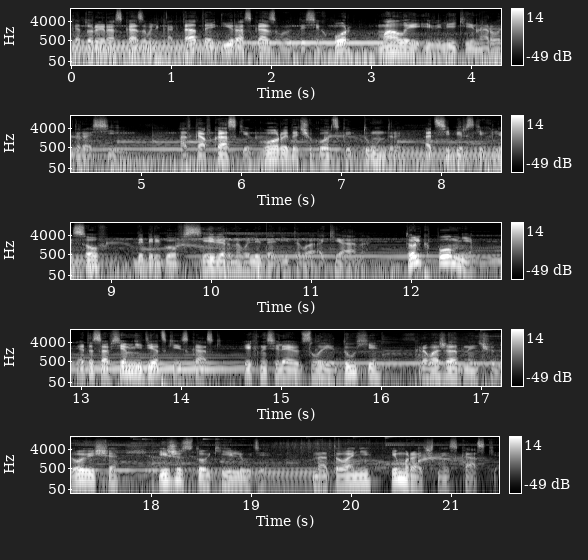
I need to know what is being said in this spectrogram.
которые рассказывали когда-то и рассказывают до сих пор малые и великие народы России. От Кавказских гор и до Чукотской тундры, от сибирских лесов до берегов Северного Ледовитого океана. Только помни, это совсем не детские сказки. Их населяют злые духи, кровожадные чудовища и жестокие люди. На то они и мрачные сказки.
